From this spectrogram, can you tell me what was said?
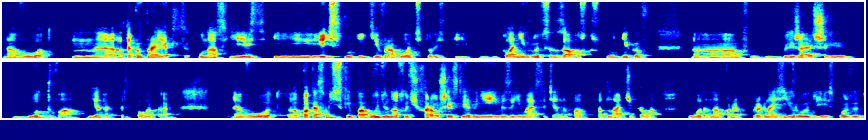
Вот. Э, такой проект у нас есть, и эти спутники в работе, то есть планируется запуск спутников а, в ближайший год-два, я так предполагаю. Вот. По космической погоде у нас очень хорошее исследование, ими занимается Татьяна Подлатчикова. Вот, она прогнозирует и использует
